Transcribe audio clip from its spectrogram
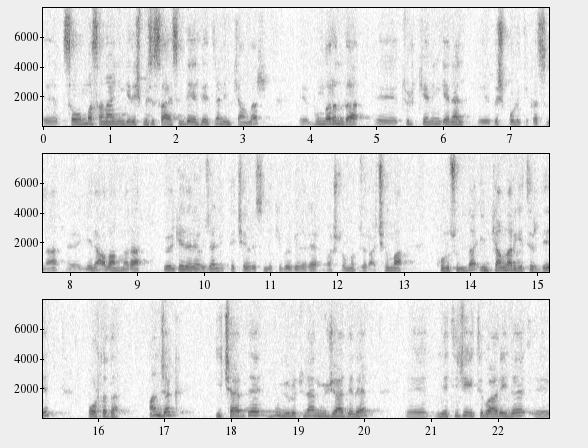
e, savunma sanayinin gelişmesi sayesinde elde edilen imkanlar. E, bunların da e, Türkiye'nin genel e, dış politikasına, yeni alanlara, bölgelere, özellikle çevresindeki bölgelere başta olmak üzere açılma konusunda imkanlar getirdiği ortada. Ancak içeride bu yürütülen mücadele e, netice itibariyle e,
